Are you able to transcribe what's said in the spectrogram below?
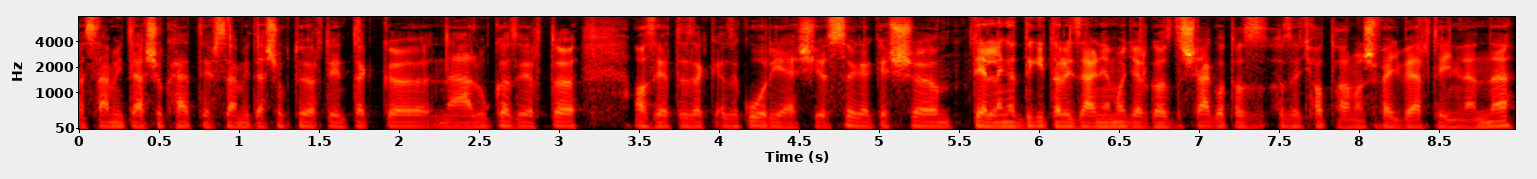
számítások, háttérszámítások történtek náluk, azért, azért ezek, ezek óriási összegek, és tényleg a digitalizálni a magyar gazdaságot az, az egy hatalmas fegyvertény lenne.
